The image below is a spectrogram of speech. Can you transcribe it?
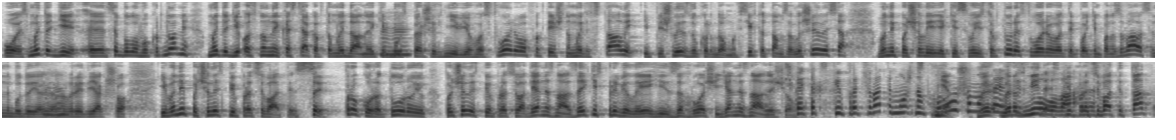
Ось ми тоді е, це було в Укрдомі. Ми тоді основний костяк автомайдану, який був з перших днів, його створював. Фактично, ми встали і пішли з Укрдому. Всі, хто там залишилися, вони почали якісь свої структури створювати. Потім поназивалися, не буду я говорити, як що. І вони почали співпрацювати з прокуратурою, почали співпрацювати. Я не знаю за якісь привілегії, за гроші. Я не знаю за що. Чекай, так співпрацювати можна в Ні, хорошому ви, сенсі ви розумієте, слова. співпрацювати так,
